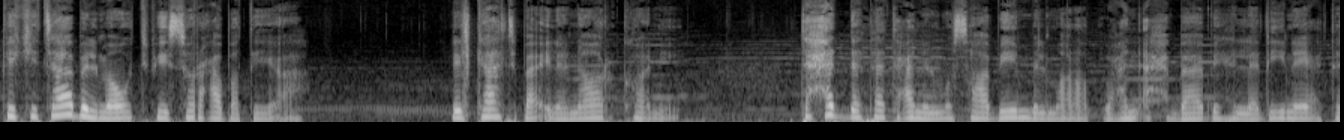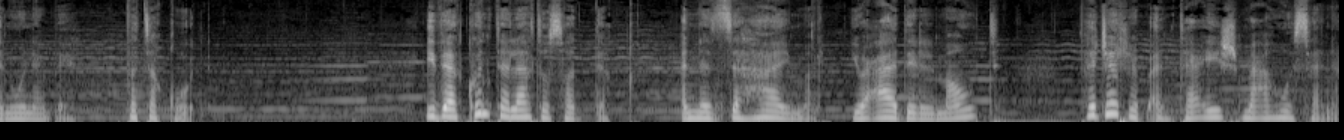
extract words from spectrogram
في كتاب الموت في سرعة بطيئة للكاتبة إلينور كوني تحدثت عن المصابين بالمرض وعن أحبابه الذين يعتنون به فتقول إذا كنت لا تصدق أن الزهايمر يعادل الموت فجرب أن تعيش معه سنة.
